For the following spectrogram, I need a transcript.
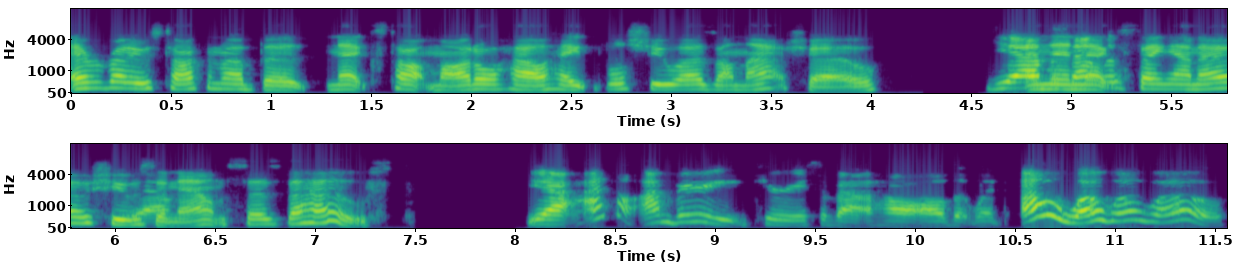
everybody was talking about the next top model, how hateful she was on that show. Yeah, and then next was, thing I know, she was yeah. announced as the host. Yeah. I don't. I'm very curious about how all that went. Oh, whoa, whoa, whoa!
